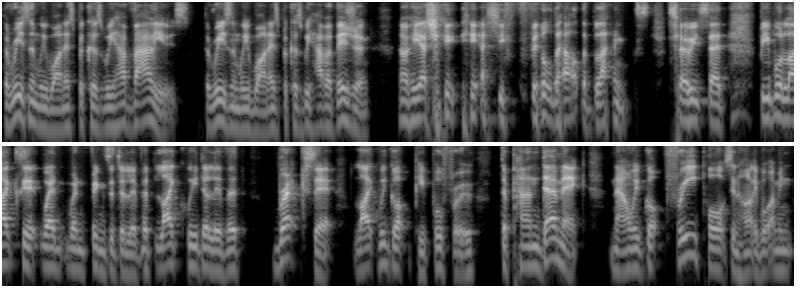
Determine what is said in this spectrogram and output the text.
The reason we won is because we have values. The reason we won is because we have a vision. No, he actually he actually filled out the blanks. So he said people like it when when things are delivered, like we delivered Brexit, like we got people through the pandemic. Now we've got free ports in Hartlepool. I mean,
